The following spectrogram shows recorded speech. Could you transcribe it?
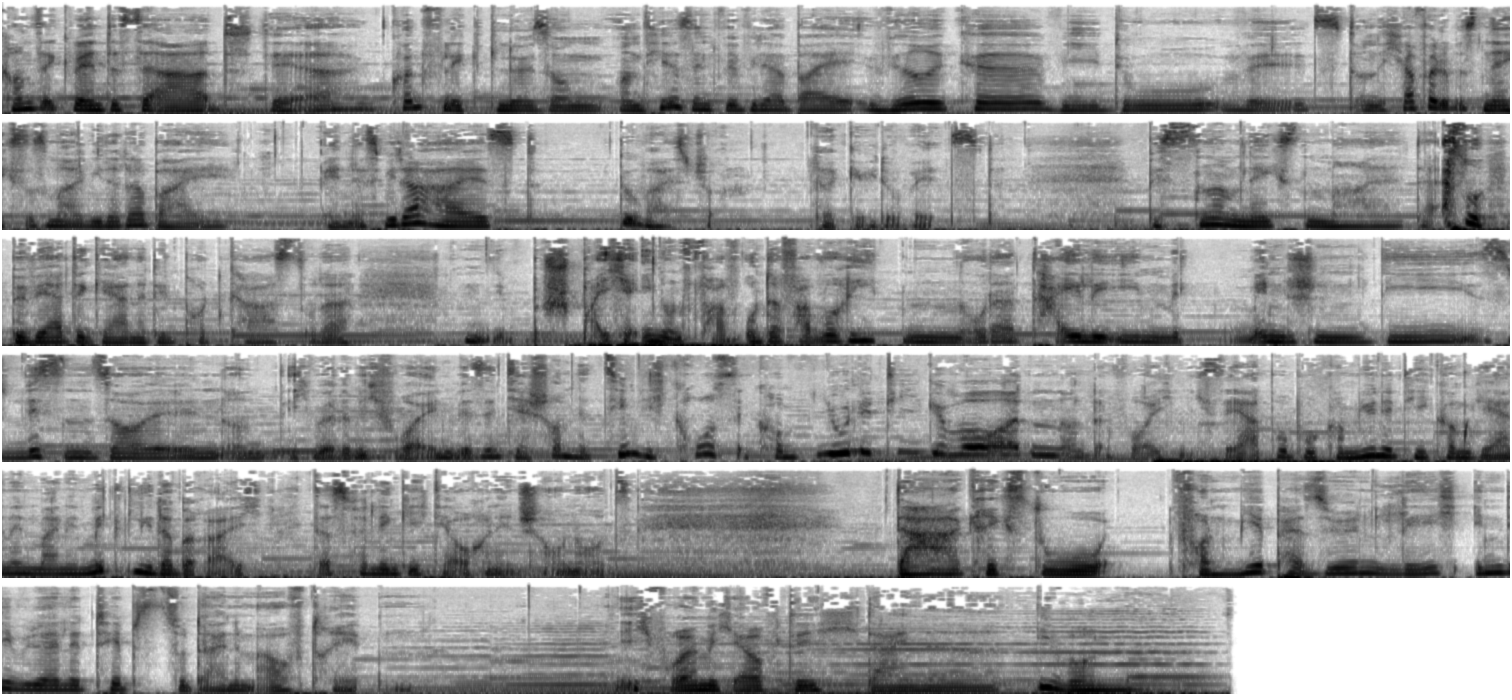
konsequenteste Art der Konfliktlösung. Und hier sind wir wieder bei Wirke, wie du willst. Und ich hoffe, du bist nächstes Mal wieder dabei, wenn es wieder heißt, du weißt schon, wirke, wie du willst. Bis zum nächsten Mal. Achso, bewerte gerne den Podcast oder speichere ihn unter Favoriten oder teile ihn mit Menschen, die es wissen sollen. Und ich würde mich freuen. Wir sind ja schon eine ziemlich große Community geworden und da freue ich mich sehr. Apropos Community, komm gerne in meinen Mitgliederbereich. Das verlinke ich dir auch in den Show Notes. Da kriegst du von mir persönlich individuelle Tipps zu deinem Auftreten. Ich freue mich auf dich, deine Yvonne.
